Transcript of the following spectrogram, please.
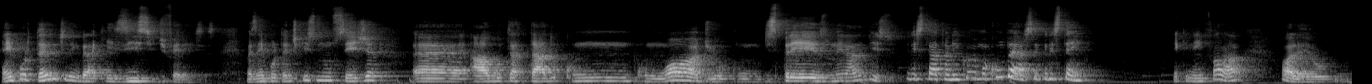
É importante lembrar que existe diferenças. Mas é importante que isso não seja é, algo tratado com, com ódio, com desprezo, nem nada disso. Eles tratam ali como uma conversa que eles têm. É que nem falar, olha, eu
